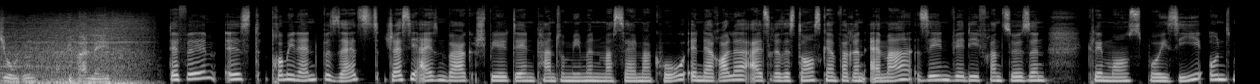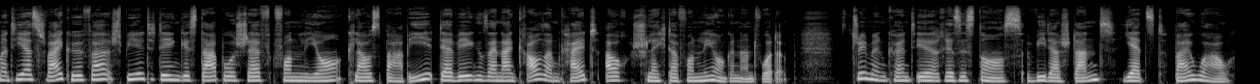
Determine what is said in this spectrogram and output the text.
Juden überleben. Der Film ist prominent besetzt. Jesse Eisenberg spielt den Pantomimen Marcel Marceau. In der Rolle als Resistancekämpferin Emma sehen wir die Französin Clémence Boisy und Matthias Schweighöfer spielt den Gestapo-Chef von Lyon, Klaus Barbie, der wegen seiner Grausamkeit auch Schlechter von Lyon genannt wurde. Streamen könnt ihr Resistance Widerstand jetzt bei Wow.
